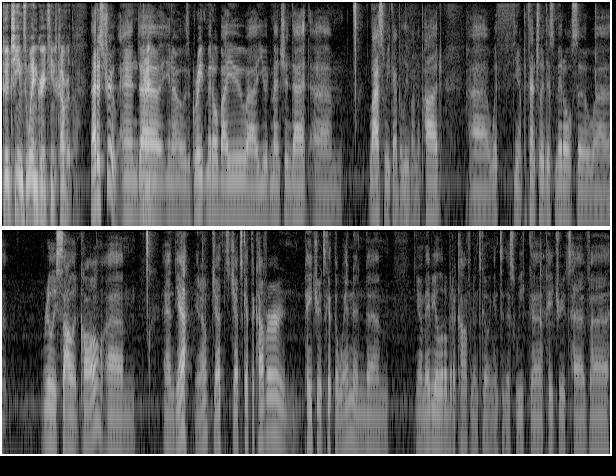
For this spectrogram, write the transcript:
Good teams win, great teams cover, though. That is true, and uh, Right. you know it was a great middle by you. Uh, you had mentioned that um, last week, I believe, on the pod, uh, with you know potentially this middle. So uh, really solid call. Um, and yeah, you know Jets Jets get the cover, Patriots get the win, and um, you know maybe a little bit of confidence going into this week. Uh, Patriots have uh,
